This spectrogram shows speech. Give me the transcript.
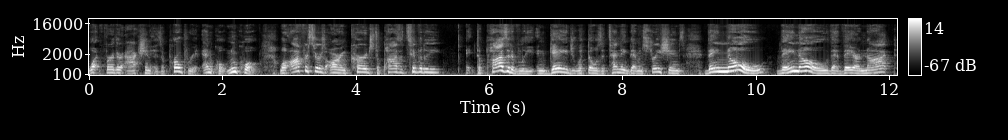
what further action is appropriate. End quote. New quote. While officers are encouraged to positively to positively engage with those attending demonstrations, they know they know that they are not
